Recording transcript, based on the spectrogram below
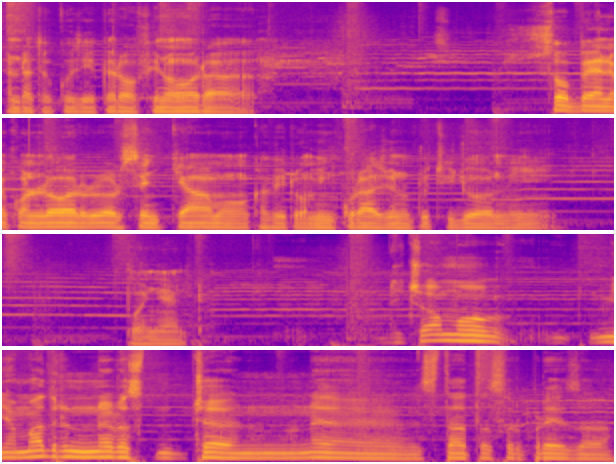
è andato così, però finora so bene con loro, loro sentiamo, capito? Mi incoraggiano tutti i giorni, poi niente. Diciamo, mia madre non, era, cioè, non è stata sorpresa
